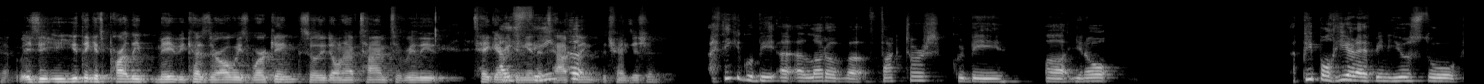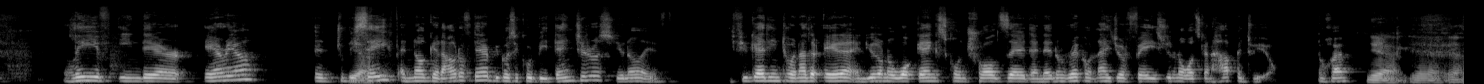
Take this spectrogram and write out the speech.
Yeah. Is it you think it's partly maybe because they're always working, so they don't have time to really take everything in that's think uh, happening, the transition? I think it could be a, a lot of uh, factors. Could be, uh, you know, people here have been used to live in their area to be Yeah. safe and not get out of there because it could be dangerous. You know, if if you get into another area and you don't know what gangs controls it and they don't recognize your face, you don't know what's gonna happen to you. Okay. Yeah, yeah, yeah.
